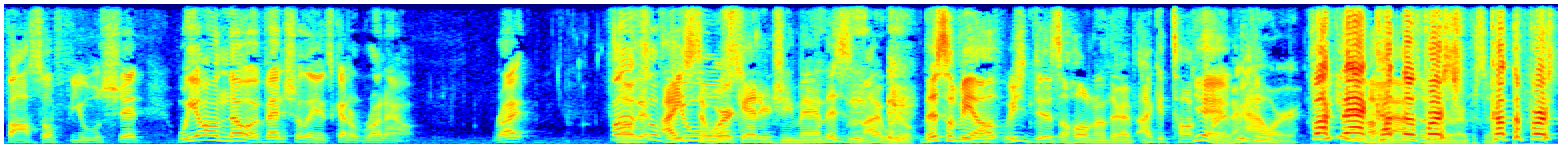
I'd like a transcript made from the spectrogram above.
fossil fuel shit. We all know eventually it's gonna run out, right? Well, Fossil I used to fuels- work energy, man. This is my wheel. This will be a. We should do this a whole other. ep- I could talk Yeah, for an we can- hour. Fuck that! Cut the about first, episode. cut the first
